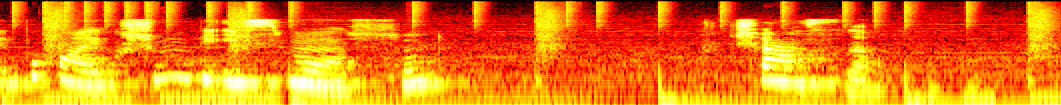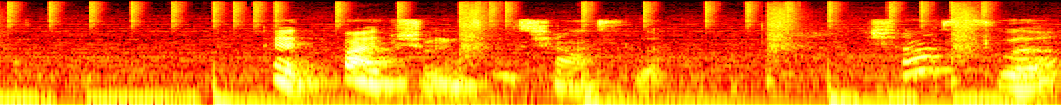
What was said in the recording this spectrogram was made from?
E, bu baykuşun bir ismi olsun. Şanslı. Evet, baykuşun ismi şanslı. Şanslı.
